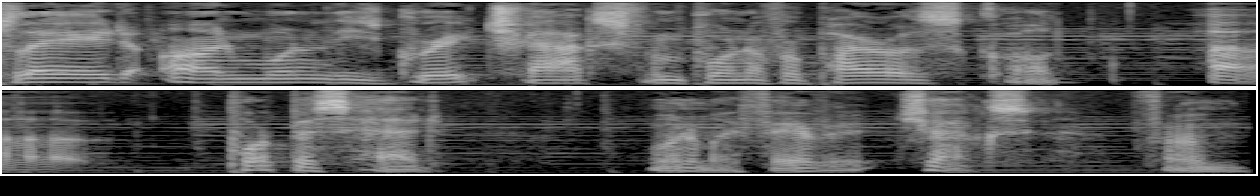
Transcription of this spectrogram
played on one of these great tracks from Porno for Pyros called uh, Porpoise Head, one of my favorite tracks from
